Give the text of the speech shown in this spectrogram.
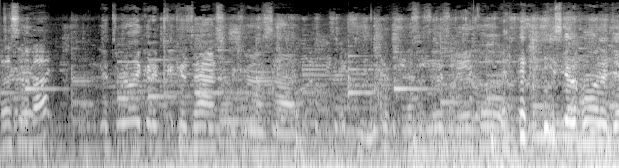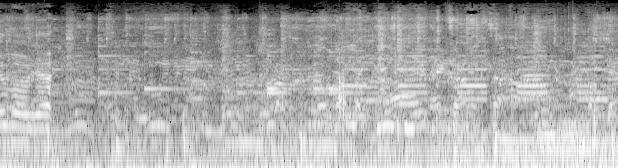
It's gonna, It's really gonna kick his ass because uh. He's gonna pull in a demo, yeah.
